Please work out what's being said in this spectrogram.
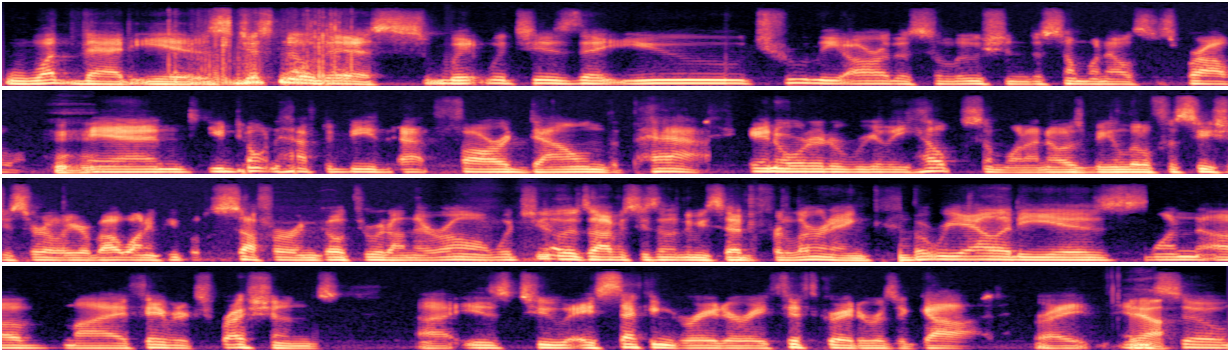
what that is. Just know this, which is that you truly are the solution to someone else's problem. Mm-hmm. And you don't have to be that far down the path in order to really help someone. I know I was being a little facetious earlier about wanting people to suffer and go through it on their own, which, you know, there's obviously something to be said for learning. But reality is one of my favorite expressions uh, is to a second grader, a fifth grader is a god right? And yeah. so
